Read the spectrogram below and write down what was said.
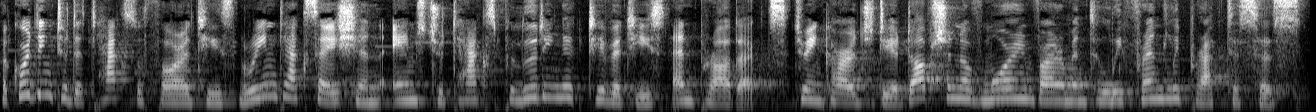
According to the tax authorities, green taxation aims to tax polluting activities and products to encourage the adoption of more environmentally friendly practices.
